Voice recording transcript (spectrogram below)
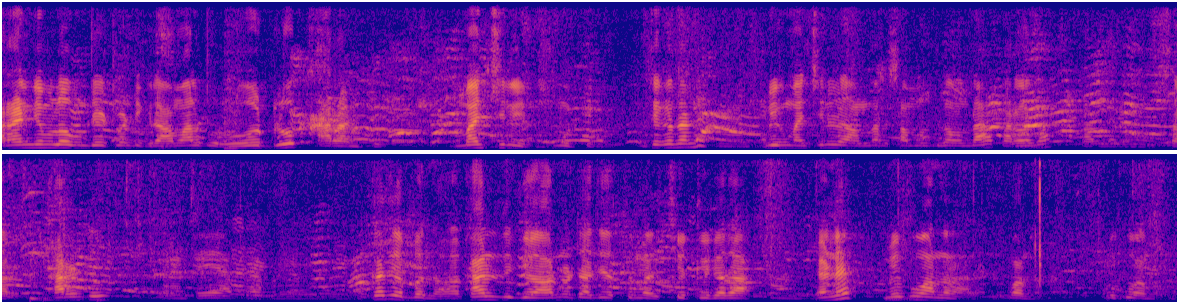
అరణ్యంలో ఉండేటువంటి గ్రామాలకు రోడ్లు కరెంటు మంచినీళ్ళు ముఖ్యంగా అంతే కదండి? మీకు మంచినీళ్ళు అందరూ సమృద్ధిగా ఉందా? పర్లేదా? సరే. కరెంటు ఇంకా ఇబ్బంది కానీ గవర్నమెంట్ అది చేస్తుంది మరి చెట్లు కదా. అండి మీకు వందనాలండి వందనాలు. మీకు వందనాలు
